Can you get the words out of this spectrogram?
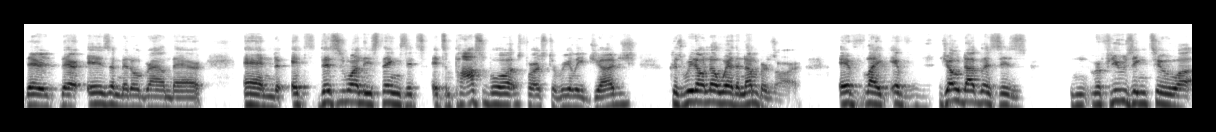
there there is a middle ground there. And it's this is one of these things it's it's impossible for us to really judge because we don't know where the numbers are. If like if Joe Douglas is refusing to uh,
